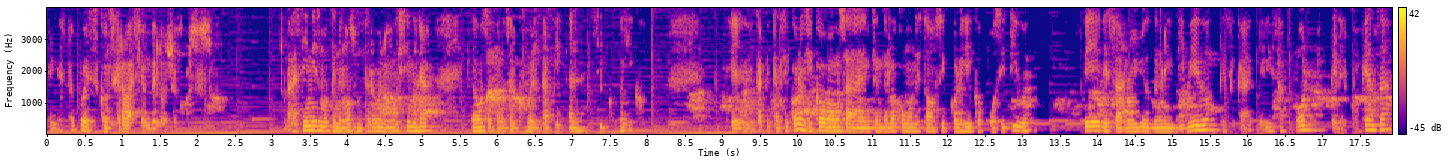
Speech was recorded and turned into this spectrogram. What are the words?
en esta pues conservación de los recursos. Asimismo tenemos un término muy similar que vamos a conocer como el capital psicológico el capital psicológico vamos a entenderlo como un estado psicológico positivo de desarrollo de un individuo que se caracteriza por tener confianza,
